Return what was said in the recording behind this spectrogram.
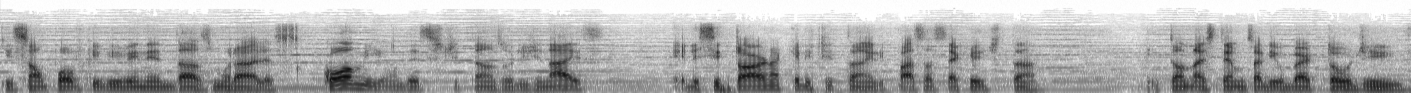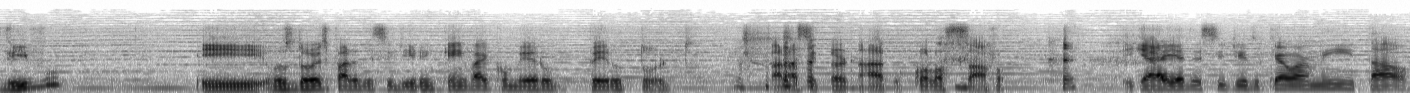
que são o povo que vivem dentro das muralhas, come um desses titãs originais, ele se torna aquele titã, ele passa a ser aquele titã. Então nós temos ali o Bertold vivo e os dois para decidirem quem vai comer o peru torto para se tornar o colossal. E aí é decidido que é o Armin e tal,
